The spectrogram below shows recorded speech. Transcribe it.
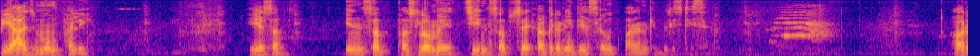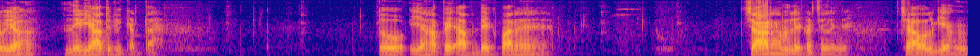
प्याज मूंगफली ये सब इन सब फ़सलों में चीन सबसे अग्रणी देश है उत्पादन की दृष्टि से। और यह निर्यात भी करता है। तो यहाँ पे आप देख पा रहे हैं, चार हम लेकर चलेंगे। चावल, गेहूँ,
